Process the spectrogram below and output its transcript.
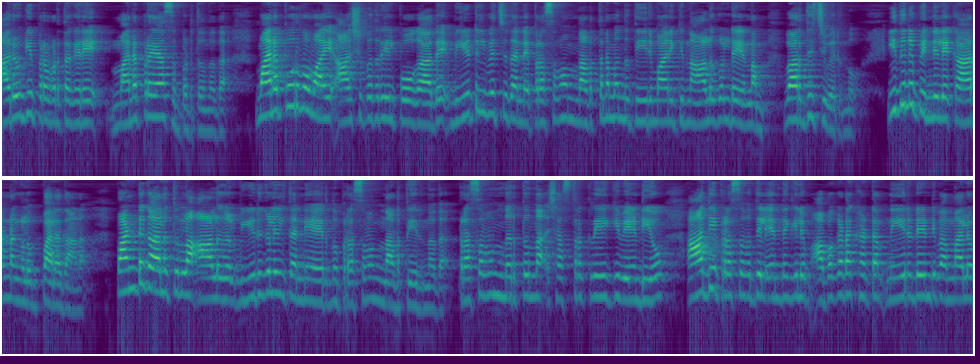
ആരോഗ്യ പ്രവർത്തകരെ മനപ്രയാസപ്പെടുത്തുന്നത്. മനഃപൂർവമായി ആശുപത്രിയിൽ പോകാതെ വീട്ടിൽ വെച്ച് തന്നെ പ്രസവം നടത്തണമെന്ന് തീരുമാനിക്കുന്ന ആളുകളുടെ എണ്ണം വർദ്ധിച്ചു വരുന്നു. ഇതിന് പിന്നിലെ കാരണങ്ങളും പലതാണ്. പണ്ട് കാലത്തുള്ള ആളുകൾ വീടുകളിൽ തന്നെയായിരുന്നു പ്രസവം നടത്തിയിരുന്നത്. പ്രസവം നിർത്തുന്ന ശസ്ത്രക്രിയയ്ക്ക് വേണ്ടിയോ ആദ്യ പ്രസവത്തിൽ എന്തെങ്കിലും അപകടഘട്ടം നേരിടേണ്ടി വന്നാലോ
